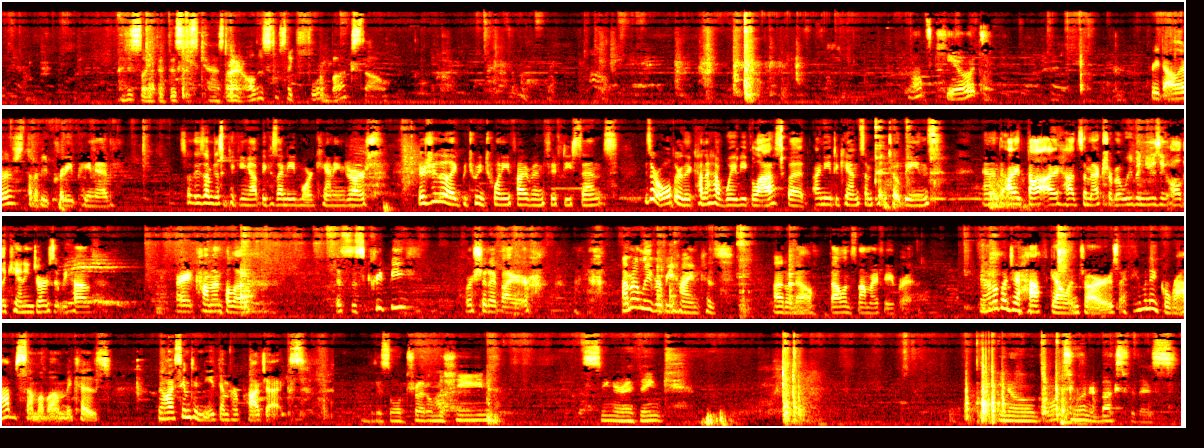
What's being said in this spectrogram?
I just like that this is cast iron. All this stuff's like four bucks though. That's cute. Three dollars. That'll be pretty painted. So these I'm just picking up because I need more canning jars. They're usually like between 25 and 50 cents. These are older. They kind of have wavy glass, but I need to can some pinto beans. And I thought I had some extra, but we've been using all the canning jars that we have. All right, comment below. Is this creepy or should I buy her? I'm gonna leave her behind because I don't know. That one's not my favorite. They have a bunch of half gallon jars. I think I'm gonna grab some of them because we always seem to need them for projects. This old treadle machine. Singer, I think. You know, I want 200 bucks for this.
